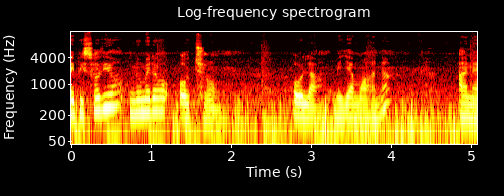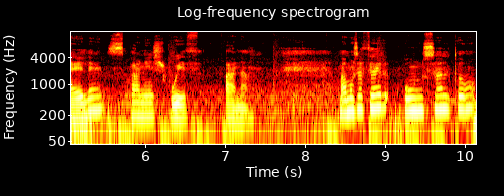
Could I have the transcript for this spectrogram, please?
Episodio número 8. Hola, me llamo Ana. Ana L. Spanish with Ana. Vamos a hacer un salto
